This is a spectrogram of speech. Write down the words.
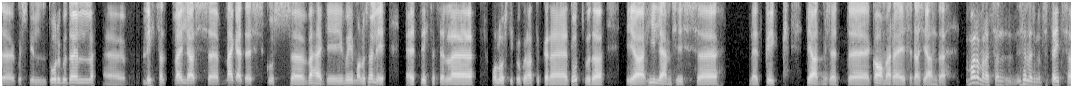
äh, kuskil turgudel, lihtsalt väljas, mägedes, kus vähegi võimalus oli, et lihtsalt selle olustikuga natukene tutvuda. Ja hiljem siis need kõik teadmised kaamera ees edasi anda ma arvan, et see on selles mõttes täitsa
